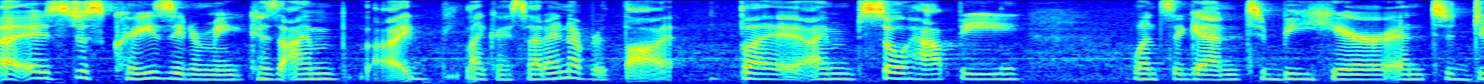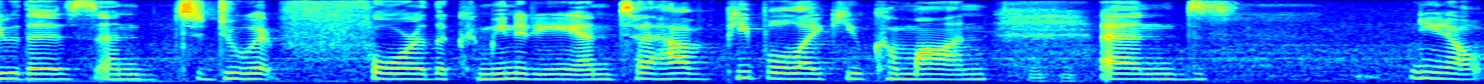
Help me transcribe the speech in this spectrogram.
uh, it's just crazy to me because I'm I like I said I never thought, but I'm so happy once again to be here and to do this and to do it for the community and to have people like you come on. And you know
